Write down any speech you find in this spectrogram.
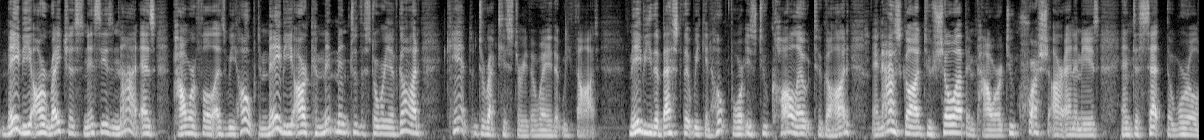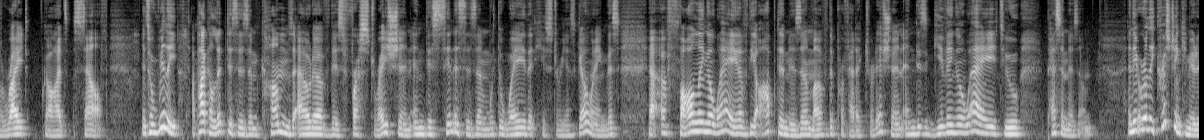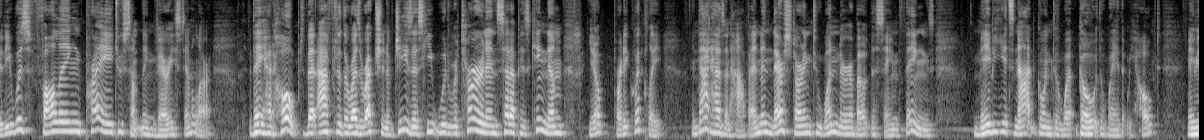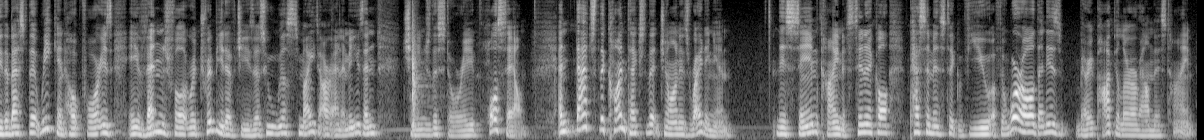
Maybe our righteousness is not as powerful as we hoped. Maybe our commitment to the story of God can't direct history the way that we thought maybe the best that we can hope for is to call out to God and ask God to show up in power, to crush our enemies, and to set the world right, God's self. And so, really, apocalypticism comes out of this frustration and this cynicism with the way that history is going, this uh, falling away of the optimism of the prophetic tradition, and this giving away to pessimism. And the early Christian community was falling prey to something very similar. They had hoped that after the resurrection of Jesus, he would return and set up his kingdom, you know, pretty quickly. And that hasn't happened, and they're starting to wonder about the same things. Maybe it's not going to go the way that we hoped. Maybe the best that we can hope for is a vengeful, retributive Jesus who will smite our enemies and change the story wholesale. And that's the context that John is writing in. This same kind of cynical, pessimistic view of the world that is very popular around this time.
